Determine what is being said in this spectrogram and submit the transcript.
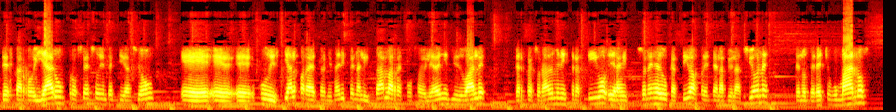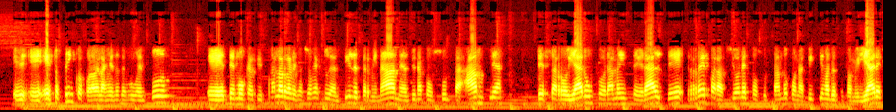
desarrollar un proceso de investigación eh, eh, eh, judicial para determinar y penalizar las responsabilidades individuales del personal administrativo y de las instituciones educativas frente a las violaciones de los derechos humanos. esto está incorporado en la agenda de juventud. democratizar la organización estudiantil determinada mediante una consulta amplia desarrollar un programa integral de reparaciones consultando con las víctimas de sus familiares.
